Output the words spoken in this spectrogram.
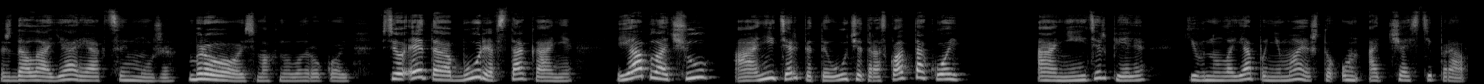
ждала я реакции мужа. «Брось!» – махнул он рукой. «Все это буря в стакане. Я плачу, а они терпят и учат. Расклад такой». «Они и терпели», – кивнула я, понимая, что он отчасти прав.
